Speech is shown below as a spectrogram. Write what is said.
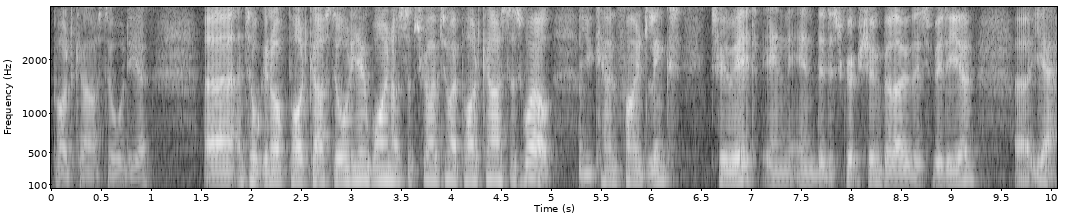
podcast audio. Uh, and talking of podcast audio why not subscribe to my podcast as well? You can find links to it in in the description below this video. Uh, yeah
